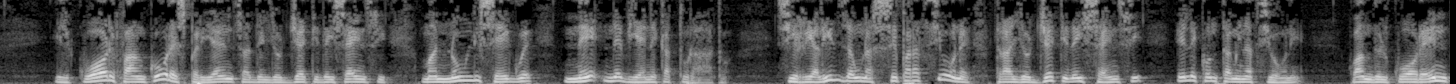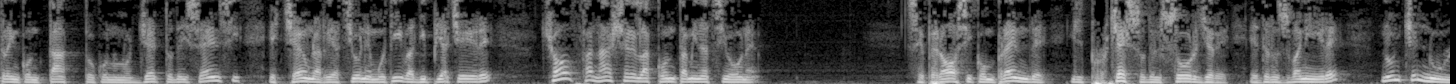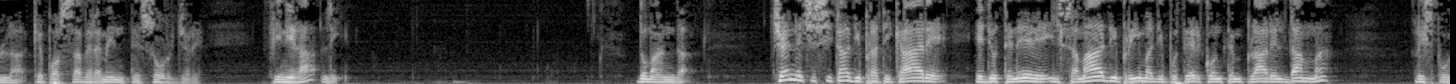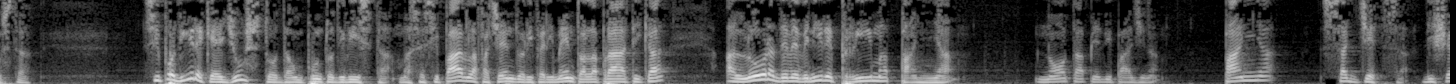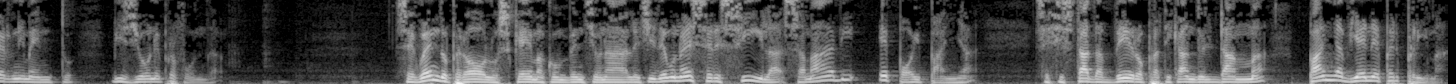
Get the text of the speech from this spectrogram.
Il cuore fa ancora esperienza degli oggetti dei sensi, ma non li segue né ne viene catturato. Si realizza una separazione tra gli oggetti dei sensi e le contaminazioni. Quando il cuore entra in contatto con un oggetto dei sensi e c'è una reazione emotiva di piacere, ciò fa nascere la contaminazione. Se però si comprende il processo del sorgere e dello svanire, non c'è nulla che possa veramente sorgere. Finirà lì. Domanda. C'è necessità di praticare e di ottenere il samadhi prima di poter contemplare il Dhamma? Risposta. Si può dire che è giusto da un punto di vista, ma se si parla facendo riferimento alla pratica, allora deve venire prima pagna. Nota a piedi pagina. Pagna, saggezza, discernimento, visione profonda. Seguendo però lo schema convenzionale ci devono essere sila, samadhi e poi pagna. Se si sta davvero praticando il Dhamma, Pagna viene per prima.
